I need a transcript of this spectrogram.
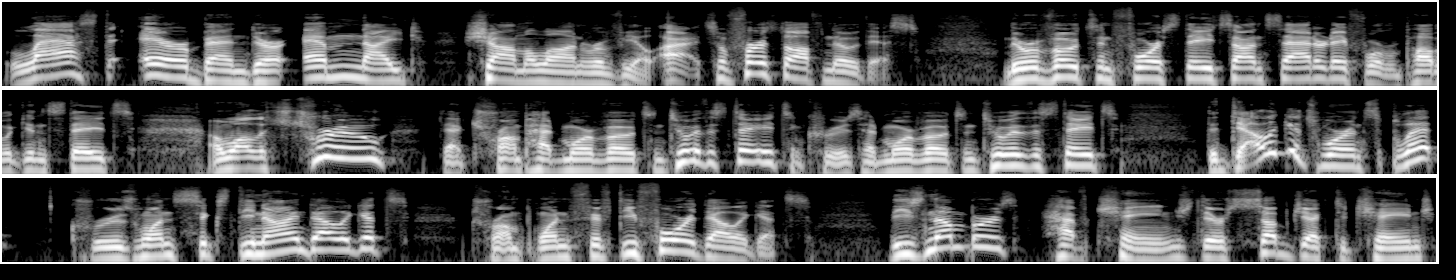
last airbender, M. Night Shyamalan reveal. All right, so first off, know this. There were votes in four states on Saturday, four Republican states. And while it's true that Trump had more votes in two of the states and Cruz had more votes in two of the states, the delegates weren't split. Cruz won 69 delegates, Trump won 54 delegates. These numbers have changed. They're subject to change.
